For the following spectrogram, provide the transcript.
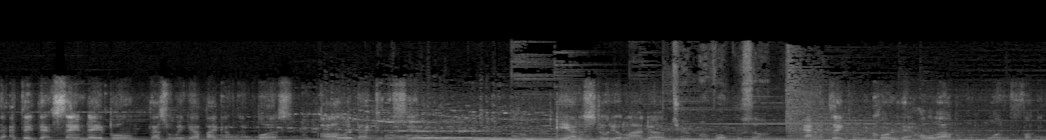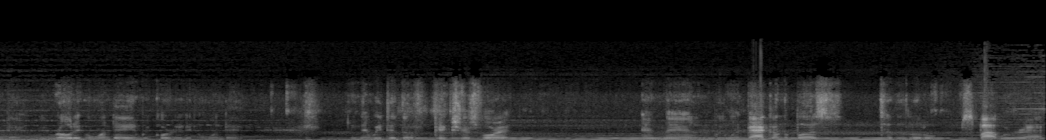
I think that same day, boom, that's when we got back on that bus, went all the way back to the city. He had a studio lined up. Turn my vocals up. And I think we recorded that whole album in one fucking day. We wrote it in one day and recorded it in one day. And then we did the pictures for it. And then we went back on the bus the little spot we were at.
